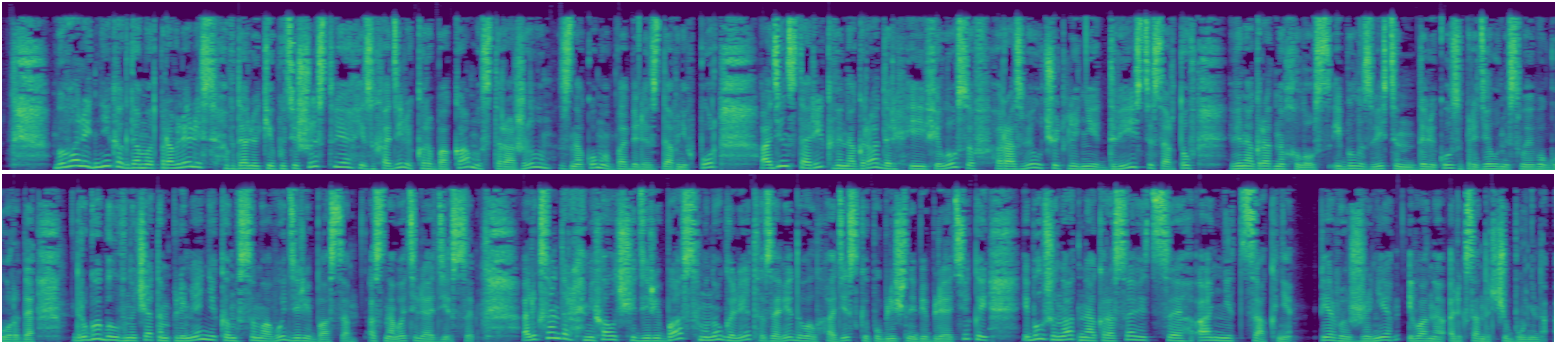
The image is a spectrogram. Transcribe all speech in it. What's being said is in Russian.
Бывали дни, когда мы отправлялись в далекие путешествия и заходили к рыбакам и старожилам, знакомым Бабеля с давних пор. Один старик, виноградарь и философ, развел чуть ли не 200 сортов виноградных лоз и был известен далеко за пределами своего города. Другой был внучатым племянником самого Дерибаса, основателя Одессы. Александр Михайлович Дерибас много лет заведовал Одесской публичной библиотекой и был женат на красавице Анне Цакне, первой жене Ивана Александровича Бунина.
